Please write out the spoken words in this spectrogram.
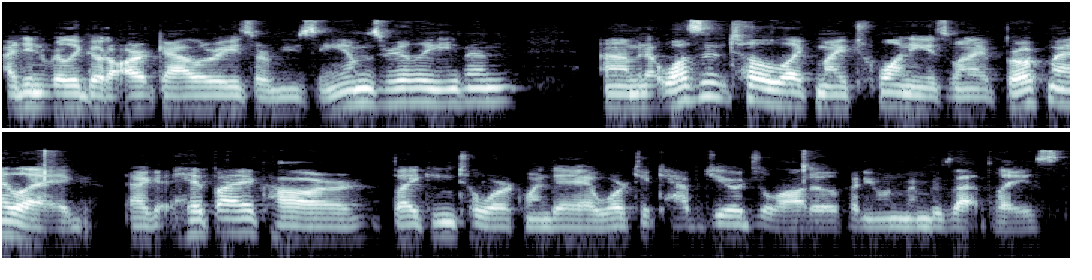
I didn't really go to art galleries or museums really even. Um, and it wasn't until like my 20s when I broke my leg. I got hit by a car biking to work one day. I worked at Capogiro Gelato, if anyone remembers that place.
